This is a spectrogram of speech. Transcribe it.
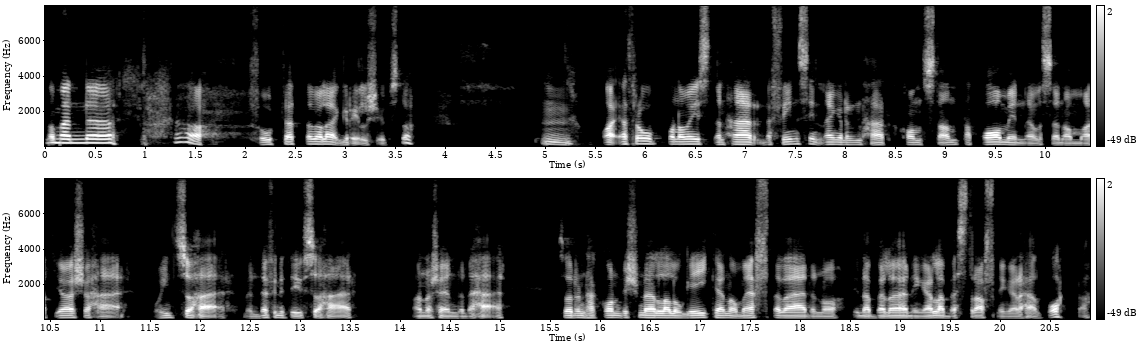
No, men uh, ja, fortsätter väl grillchips då. Mm. jag tror på något vis den här, det finns inte längre den här konstanta påminnelsen om att göra så här och inte så här, men definitivt så här annars händer det här så den här konditionella logiken om eftervärlden och dina belöningar eller bestraffningar är helt borta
